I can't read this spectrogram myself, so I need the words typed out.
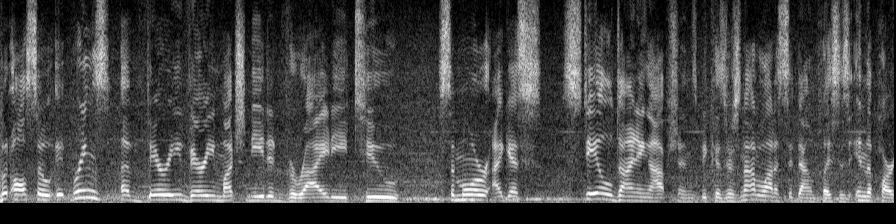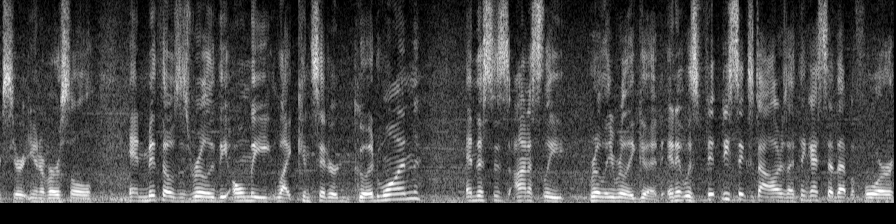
But also, it brings a very, very much needed variety to some more, I guess, stale dining options because there's not a lot of sit down places in the parks here at Universal, and Mythos is really the only, like, considered good one. And this is honestly really, really good. And it was $56. I think I said that before,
